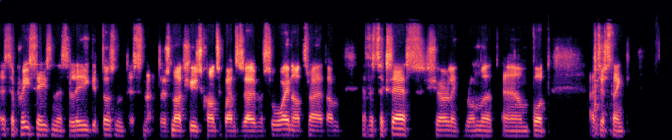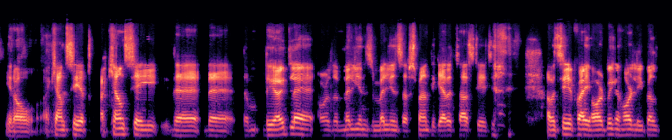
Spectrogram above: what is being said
it's a pre-season, it's a league. It doesn't. It's not. There's not huge consequences out of it. So why not try it? And if it's success, surely run with it. Um, but I just think you know, I can't see it. I can't see the the the, the outlay or the millions and millions I've spent to get it to that stage. I would see it very hard. We can hardly build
